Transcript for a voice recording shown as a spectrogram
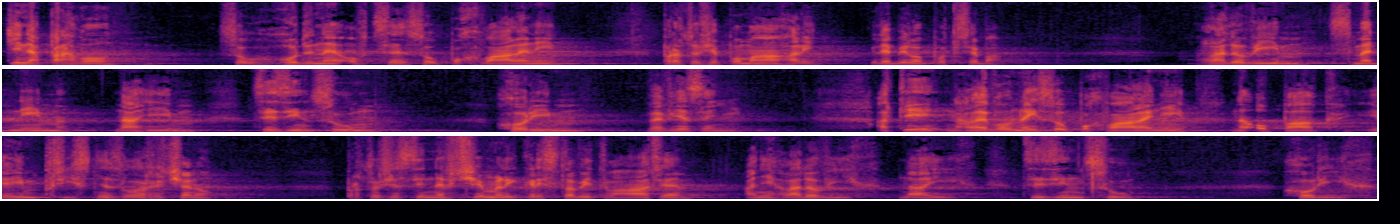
Ti napravo jsou hodné ovce, jsou pochváleny, protože pomáhali, kde bylo potřeba. Hladovým, smedným, nahým, cizincům, chorým ve vězení. A ty nalevo nejsou pochváleni, naopak je jim přísně zlořečeno protože si nevšimli Kristovi tváře, ani hladových, nahých, cizinců, chorých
